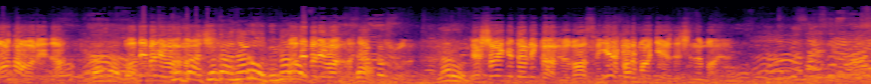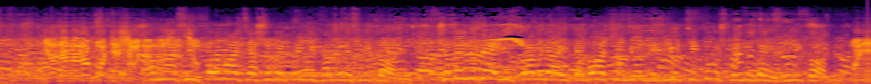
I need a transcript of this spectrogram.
Можна говорити, так? Да, да, да. Володимир Туди, Іванович. туди, народу, народу. Володимир Іванович, Да. я кажу. Народу. Якщо йдете в лікарню, у вас є форма одежди чи немає? Я не на роботі А в нас інформація, що ви приїхали не з лікарні. Що ви людей відправляєте, ваші люди б'ють тітушки людей в лікарню. Мої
